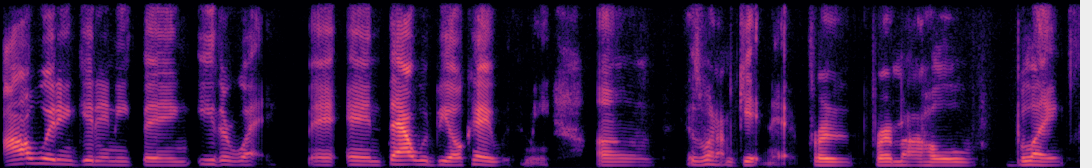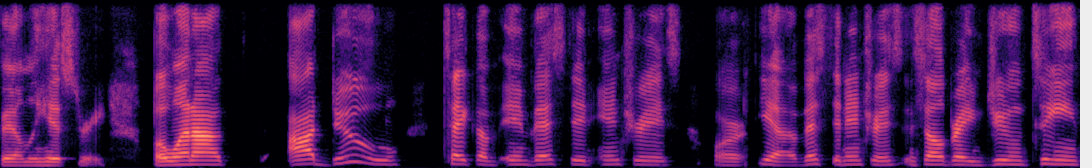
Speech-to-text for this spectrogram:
I wouldn't get anything either way. And, and that would be okay with me. Um is what I'm getting at for for my whole blank family history. But when I I do take a invested interest or yeah, vested interest in celebrating Juneteenth,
